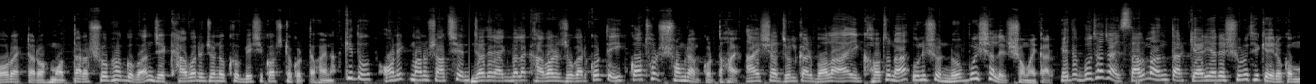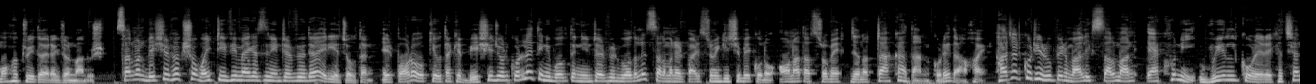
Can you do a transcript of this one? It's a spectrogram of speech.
বড় একটা রহমত। তারা সৌভাগ্যবান যে খাবারের জন্য খুব বেশি কষ্ট করতে হয় না। কিন্তু অনেক মানুষ আছেন যাদের একবেলা খাবার জোগাড় করতেই কঠোর সংগ্রাম করতে হয়। আয়েশা জুলকার বলা এই ঘটনা উনিশশো নব্বই সালের সময়কার। এতে বোঝা যায় সালমান তার ক্যারিয়ারের শুরু থেকে এরকম মহৎ হৃদয়ের একজন মানুষ। সালমান বেশিরভাগ সময় টিভি ম্যাগাজিন ইন্টারভিউ দেওয়া এড়িয়ে চলতেন। এরপরও কেউ তাকে বেশি জোর করলে তিনি বলতেন ইন্টারভিউর বদলে সালমানের পারিশ্রমিক হিসেবে কোনো অনাথ আশ্রমে যেন টাকা দান করে দেওয়া হয়। হাজার কোটি রুপির মালিক সালমান এখনই উইল করে রেখেছেন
